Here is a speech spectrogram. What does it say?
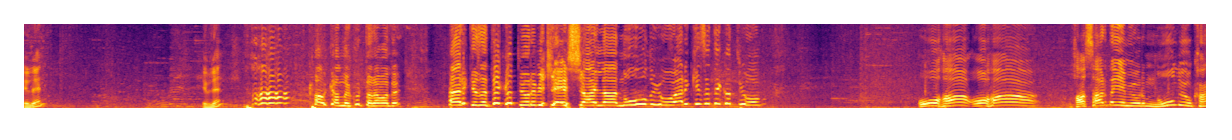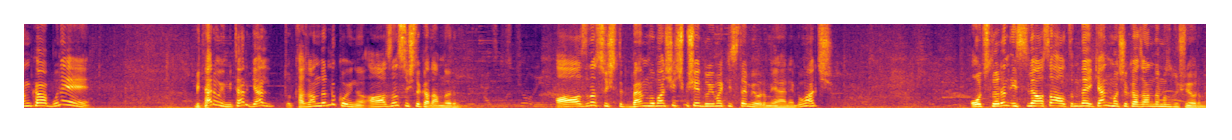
Evelyn? Evelyn? Kalkanla kurtaramadı. Herkese tek atıyorum iki eşyayla. Ne oluyor? Herkese tek atıyorum. Oha oha. Hasar da yemiyorum. Ne oluyor kanka? Bu ne? Biter oyun biter. Gel kazandırdık oyunu. Ağzına sıçtık adamların ağzına sıçtık. Ben bu maç hiçbir şey duymak istemiyorum yani. Bu maç Oçların istilası altındayken maçı kazandığımızı düşünüyorum.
